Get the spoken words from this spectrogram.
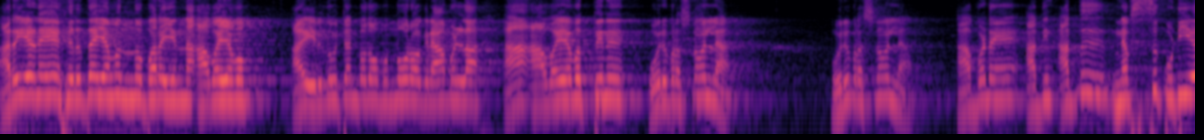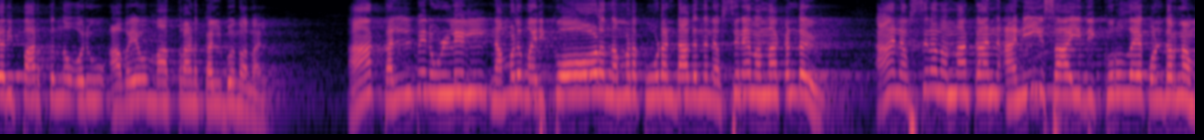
അറിയണേ ഹൃദയമെന്ന് പറയുന്ന അവയവം. ആ ഇരുന്നൂറ്റൻപതോ മുന്നൂറോ ഗ്രാമുള്ള ആ അവയവത്തിന് ഒരു പ്രശ്നമല്ല ഒരു പ്രശ്നമല്ല അവിടെ അതിൻ അത് നഫ്സ് കുടിയേറി പാർക്കുന്ന ഒരു അവയവം മാത്രമാണ് കൽബ് എന്ന് പറഞ്ഞാൽ. ആ കൽബിനുള്ളിൽ നമ്മൾ മരിക്കോളം നമ്മുടെ കൂടെ ഉണ്ടാകുന്ന നഫ്സിനെ നന്നാക്കണ്ട്. ആ നഫ്സിനെ നന്നാക്കാൻ അനീസായി ദിക്കുറുള്ളയെ കൊണ്ടുവരണം.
